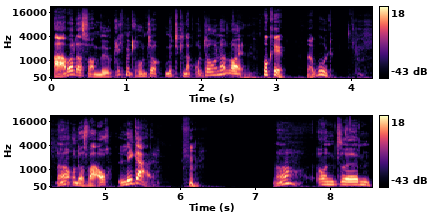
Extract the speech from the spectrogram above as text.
Aber das war möglich mit, unter, mit knapp unter 100 Leuten. Okay. Na gut. Ne? Und das war auch legal. Ne? Und ähm,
